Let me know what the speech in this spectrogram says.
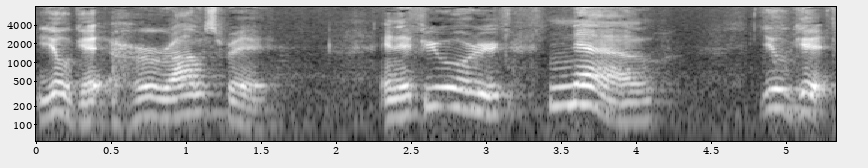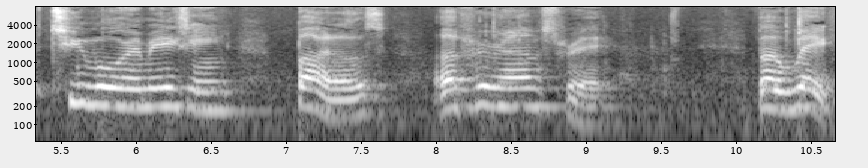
you'll get Haram Spray. And if you order now, you'll get two more amazing bottles of Haram Spray. But wait,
